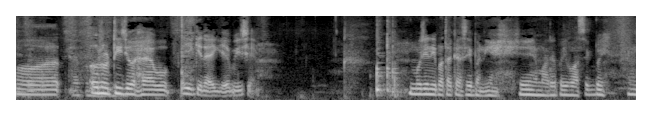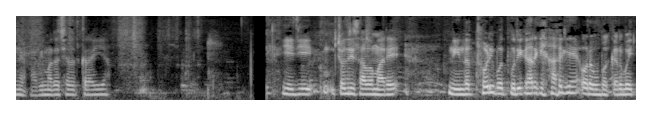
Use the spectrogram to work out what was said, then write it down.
और रोटी जो है वो एक ही रह गई है पीछे। मुझे नहीं पता कैसे बनी है। ये हमारे भाई वासिक भाई उन्होंने हमारी मदद शदद कराई है। ये जी चौधरी साहब हमारे नींद थोड़ी बहुत पूरी करके आ गए और वो बकर भाई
